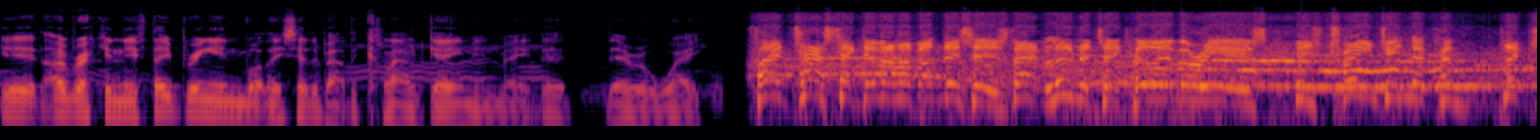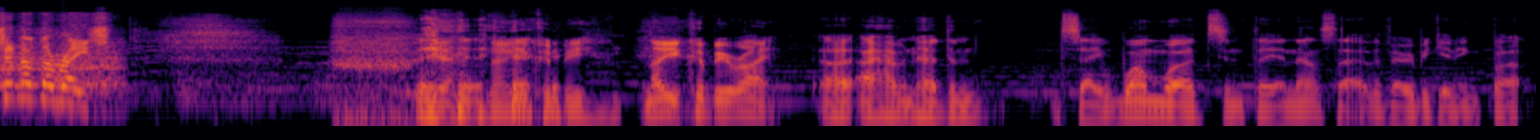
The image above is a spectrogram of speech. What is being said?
Yeah, I reckon if they bring in what they said about the cloud gaming, mate, they're they're away. Fantastic development this is. That lunatic, whoever he is, is changing the complexion of the race. yeah, no, you could be. No, you could be right. I, I haven't heard them say one word since they announced that at the very beginning. But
